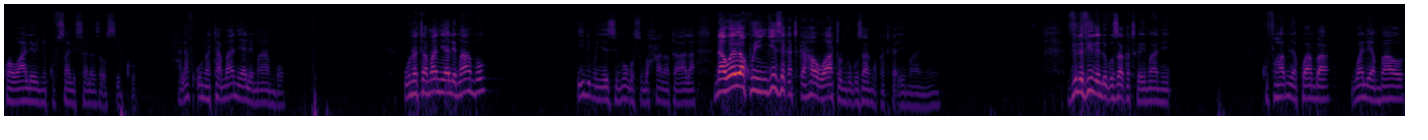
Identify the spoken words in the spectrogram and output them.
kwa wale wenye kusali sala za usiku. Halafu unatamani yale mambo unatamani yale mambo? Ili mwenyezi mungu subhanahu wataala na wewe akuingize katika hao watu ndugu zangu katika imani. Vile vile ndugu zangu katika imani. Kufahamu ya kwamba wale ambao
